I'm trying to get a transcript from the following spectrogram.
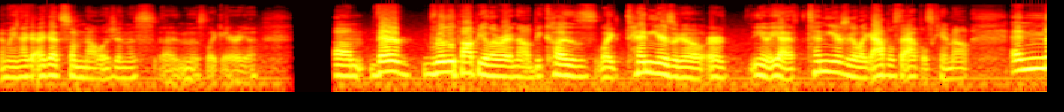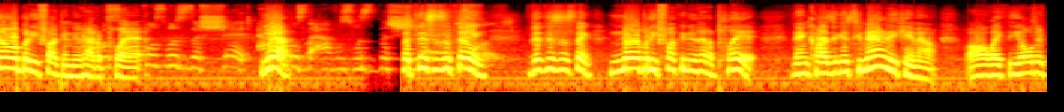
I mean, I, got- I got some knowledge in this uh, in this like area. Um, they're really popular right now because like ten years ago, or you know, yeah, ten years ago, like Apples to Apples came out, and nobody fucking knew how to Apples play it. Apples was the shit. Yeah. Apples to apples was the shit. But this is the thing. Th- This is the thing. Nobody fucking knew how to play it. Then Cards Against Humanity came out. All like the older,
